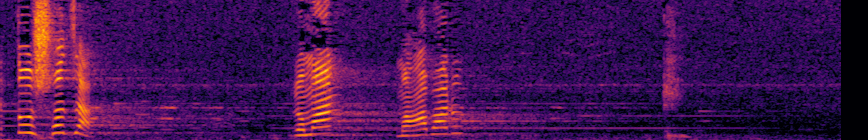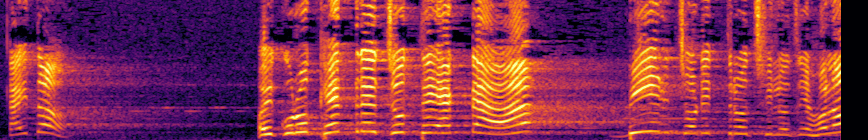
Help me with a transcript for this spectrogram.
এত সোজা। প্রমাণ মহাভারত। তাই তো? ওই কুরুক্ষেত্রের যুদ্ধে একটা বীর চরিত্র ছিল যে হলো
